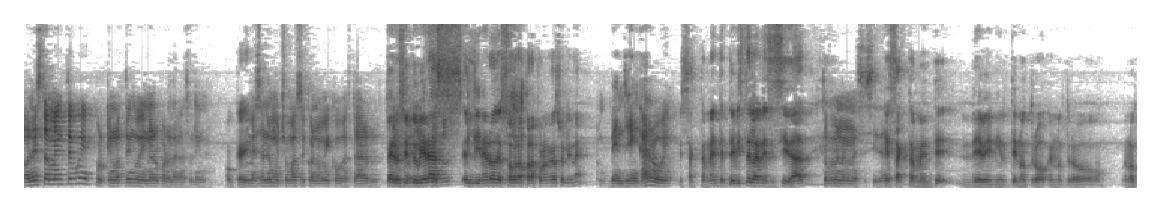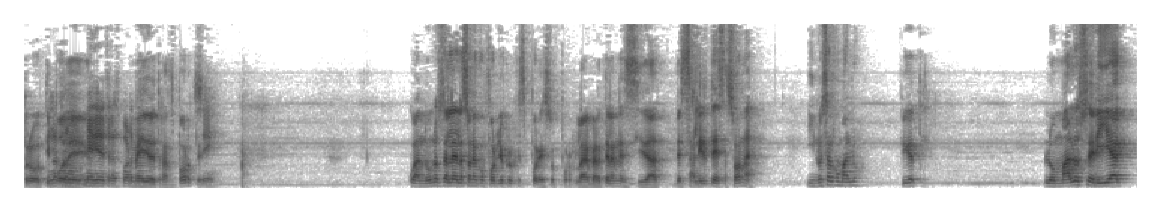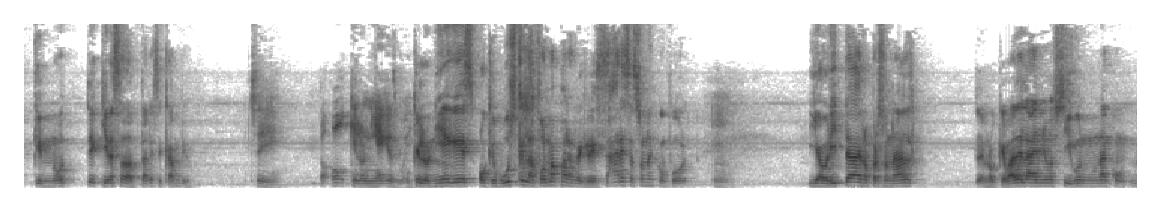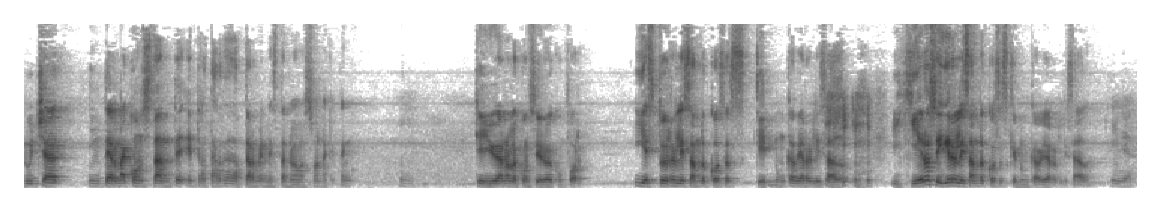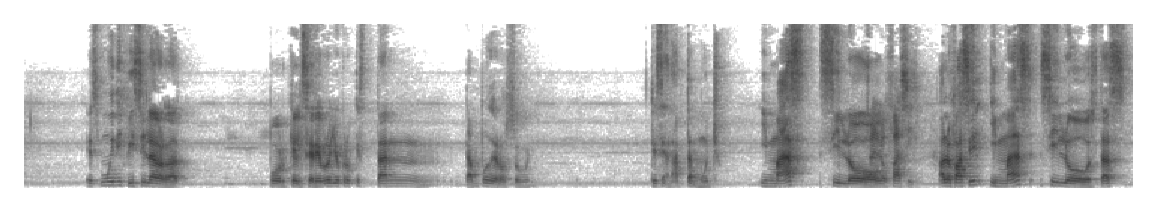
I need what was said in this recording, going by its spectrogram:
honestamente, güey, porque no tengo dinero para la gasolina. Ok. Me sale mucho más económico gastar... Pero si tuvieras pesos, el dinero de sobra para poner gasolina, Vendría en carro, güey. exactamente, te viste la necesidad Tuve una necesidad. exactamente de venirte en otro, en otro, en otro En tipo otro de medio de transporte. medio de transporte. Sí. Cuando uno sale de la zona de confort, yo creo que es por eso, por la, verte la necesidad de salirte de esa zona. Y no es algo malo, fíjate. Lo malo sería que no te quieras adaptar a ese cambio. Sí. O, que lo niegues, güey. Que lo niegues, o que busques la forma para regresar a esa zona de confort. Mm. Y ahorita, en lo personal, en lo que va del año, sigo en una lucha interna constante en tratar de adaptarme en esta nueva zona que tengo. Mm. Que yo ya no la considero de confort. Y estoy realizando cosas que nunca había realizado. y quiero seguir realizando cosas que nunca había realizado. Ya. Es muy difícil, la verdad. Porque el cerebro yo creo que es tan, tan poderoso, güey. Que se adapta mucho. Y más si lo... A lo fácil. a lo fácil. Y más si lo estás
